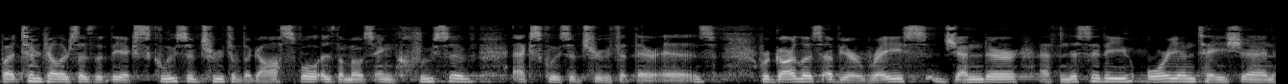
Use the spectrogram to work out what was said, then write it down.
But Tim Keller says that the exclusive truth of the gospel is the most inclusive, exclusive truth that there is. Regardless of your race, gender, ethnicity, orientation,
